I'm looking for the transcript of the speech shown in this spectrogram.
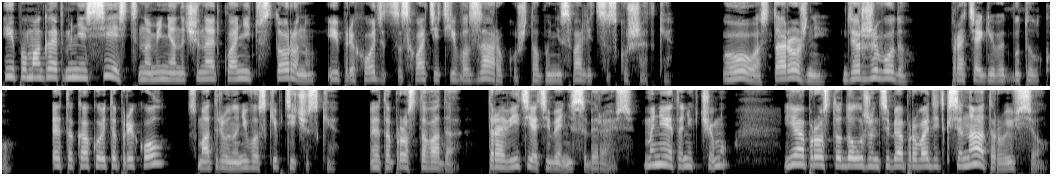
и помогает мне сесть, но меня начинает клонить в сторону, и приходится схватить его за руку, чтобы не свалиться с кушетки. «О, осторожней, держи воду», — протягивает бутылку. «Это какой-то прикол?» — смотрю на него скептически. «Это просто вода. Травить я тебя не собираюсь. Мне это ни к чему. Я просто должен тебя проводить к сенатору, и все.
